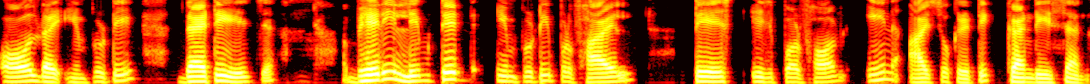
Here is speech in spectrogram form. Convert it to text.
all the impurity. That is very limited impurity profile test is performed in isocratic condition.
